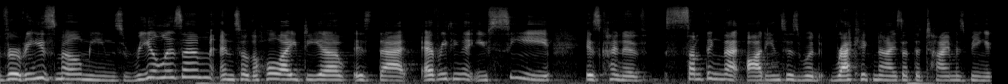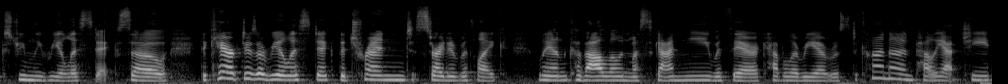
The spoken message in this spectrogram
verismo means realism. And so the whole idea is that everything that you see is kind of something that audiences would recognize at the time as being extremely realistic. So the characters are realistic. The trend started with like Leoncavallo and Mascagni with their Cavalleria Rusticana and Pagliacci.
